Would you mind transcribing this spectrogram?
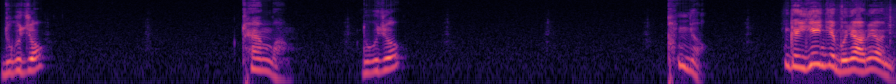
누구죠? 태양광. 누구죠? 풍력. 그러니까 이게 이제 뭐냐면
